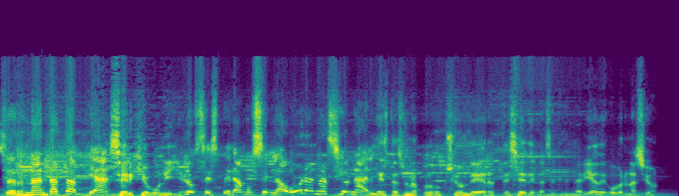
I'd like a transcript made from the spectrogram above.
Fernanda Tapia. Sergio Bonilla. Los esperamos en la hora nacional. Esta es una producción de RTC de la Secretaría de Gobernación.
